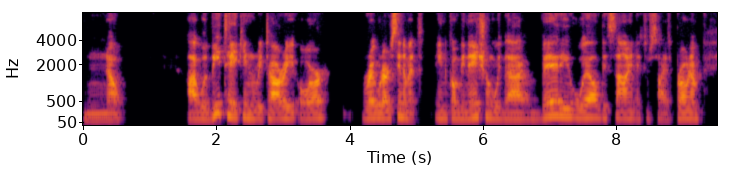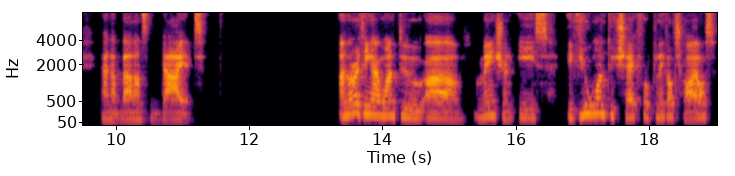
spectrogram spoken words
no. I will be taking Rytary or regular Sinemet in combination with a very well-designed exercise program and a balanced diet. Another thing I want to uh, mention is if you want to check for clinical trials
